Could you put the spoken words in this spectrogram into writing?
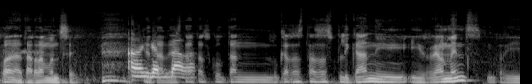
Bona tarda, Montse. Encantada. Què tal? He estat escoltant el que estàs explicant i, i realment i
